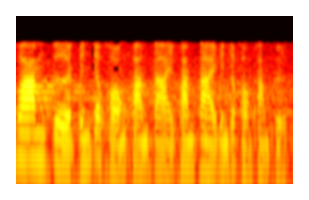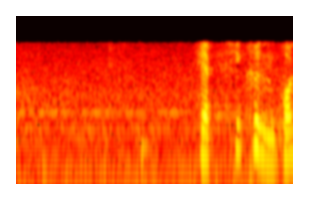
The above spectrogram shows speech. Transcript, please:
ความเกิดเป็นเจ้าของความตาย ความตายเป็นเจ้าของความเกิดเห็ด ที่ขึ้นพ้น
